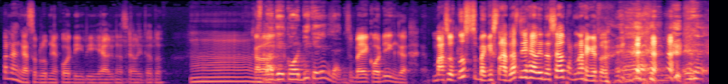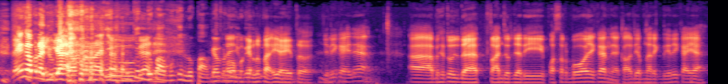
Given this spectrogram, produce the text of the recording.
Pernah nggak sebelumnya Cody di Hell in a Cell itu tuh? Hmm, Kalau sebagai Cody kayaknya enggak deh. sebagai Cody enggak. Maksud lu sebagai Stardust di Hell in a Cell pernah gitu? Kayaknya nggak pernah juga. Gak pernah mungkin, juga mungkin lupa, deh. mungkin lupa. Nggak mungkin. pernah oh, mungkin lupa iya itu. Jadi kayaknya uh, abis itu udah terlanjur jadi poster boy kan ya. Kalau dia menarik diri kayak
